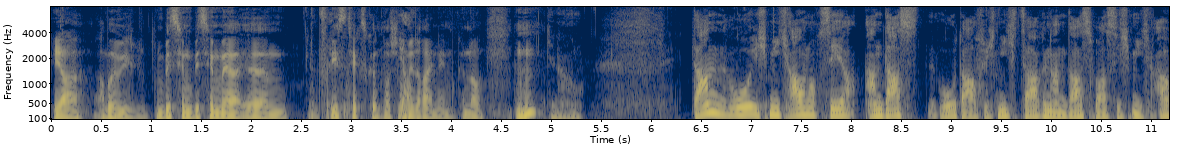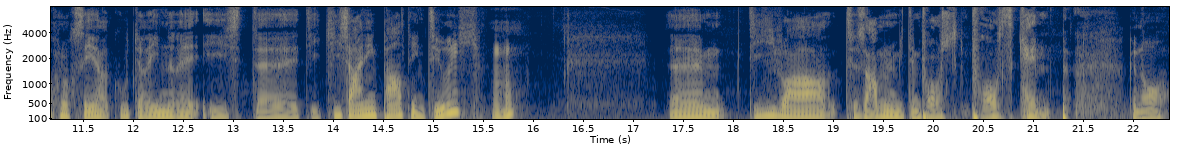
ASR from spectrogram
Ja, aber ein bisschen, ein bisschen mehr ähm, Fließtext könnte man schon Ja. mit reinnehmen, genau. Genau. Dann, wo ich mich auch noch sehr an das, wo darf ich nicht sagen, an das, was ich mich auch noch sehr gut erinnere, ist äh, die Key Signing Party in Zürich. Mhm. Ähm, die war zusammen mit dem Frost, Frost Camp. Genau.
